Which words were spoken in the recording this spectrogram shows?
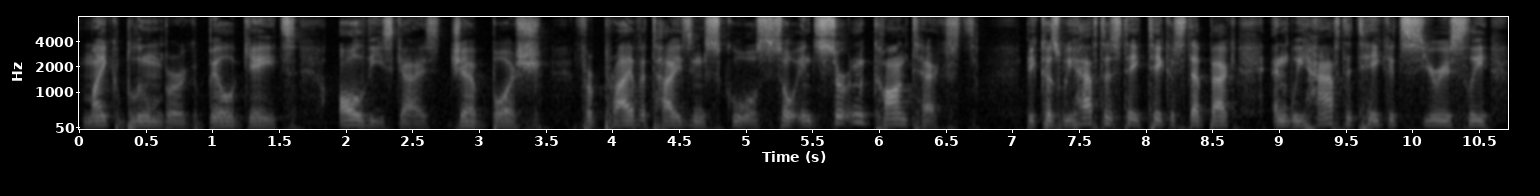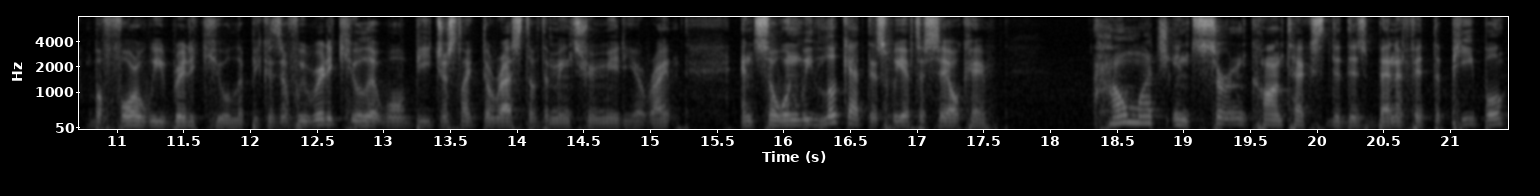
Mike Bloomberg, Bill Gates, all these guys, Jeb Bush, for privatizing schools. So in certain contexts, because we have to stay, take a step back and we have to take it seriously before we ridicule it. Because if we ridicule it, we'll be just like the rest of the mainstream media, right? And so when we look at this, we have to say, okay, how much in certain contexts did this benefit the people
